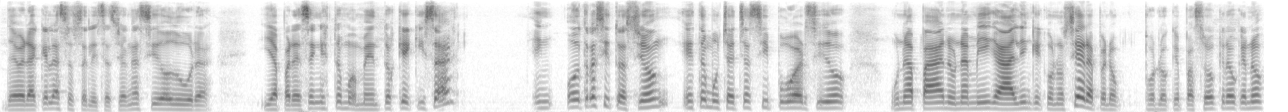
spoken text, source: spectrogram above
De verdad que la socialización ha sido dura y aparecen estos momentos que quizás en otra situación esta muchacha sí pudo haber sido una pana, una amiga, alguien que conociera, pero por lo que pasó creo que no.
